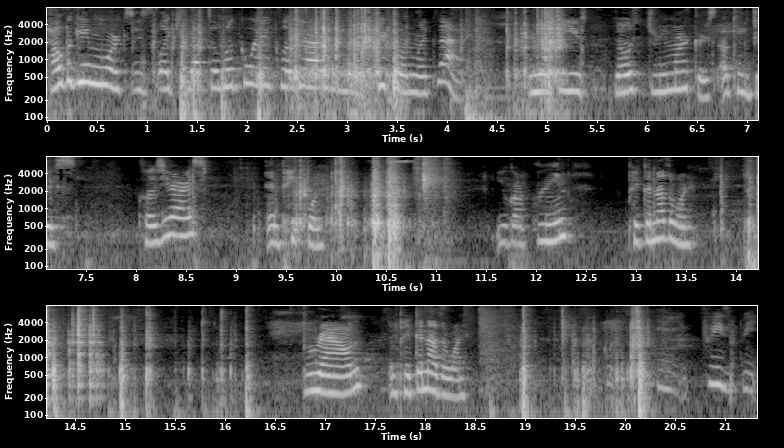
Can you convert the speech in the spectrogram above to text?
How the game works is like you have to look away, close your eyes, and then pick one like that. And you have to use those three markers. Okay, Jace. Close your eyes and pick one. You got green. Pick another one. Brown. And pick another one. Please be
